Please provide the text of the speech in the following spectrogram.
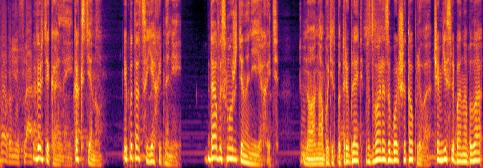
вертикальной, как стену, и пытаться ехать на ней. Да, вы сможете на ней ехать, но она будет потреблять в два раза больше топлива, чем если бы она была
